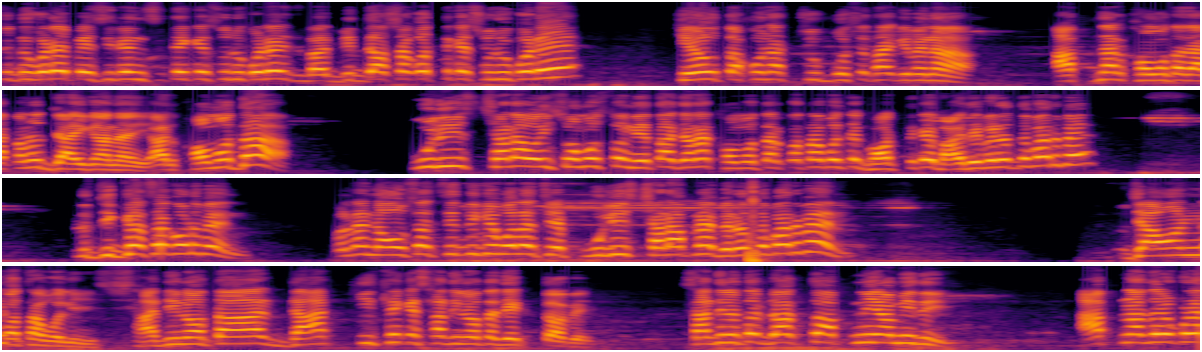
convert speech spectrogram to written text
শুরু করে প্রেসিডেন্সি থেকে শুরু করে বিদ্যাসাগর থেকে শুরু করে কেউ তখন আর চুপ বসে থাকবে না। আপনার ক্ষমতা দেখানোর জায়গা নাই। আর ক্ষমতা পুলিশ ছাড়া ওই সমস্ত নেতা যারা ক্ষমতার কথা বলছে ঘর থেকে বাইরে বেরোতে পারবে? জিজ্ঞাসা করবেন। বললেন নৌসাদ সিদ্দিকি বলেছে, পুলিশ ছাড়া আপনারা বেরোতে পারবেন? যাওয়ার কথা বলি। স্বাধীনতার ডাক কি থেকে স্বাধীনতা দেখতে হবে? স্বাধীনতার ডাক তো আপনি আমি দিই। আপনাদের উপরে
